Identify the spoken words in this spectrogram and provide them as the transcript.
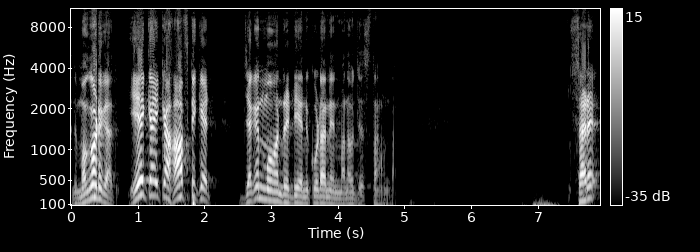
అది మగోడు కాదు ఏకైక హాఫ్ టికెట్ జగన్మోహన్ రెడ్డి అని కూడా నేను మనవి చేస్తా ఉన్నా. సరే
